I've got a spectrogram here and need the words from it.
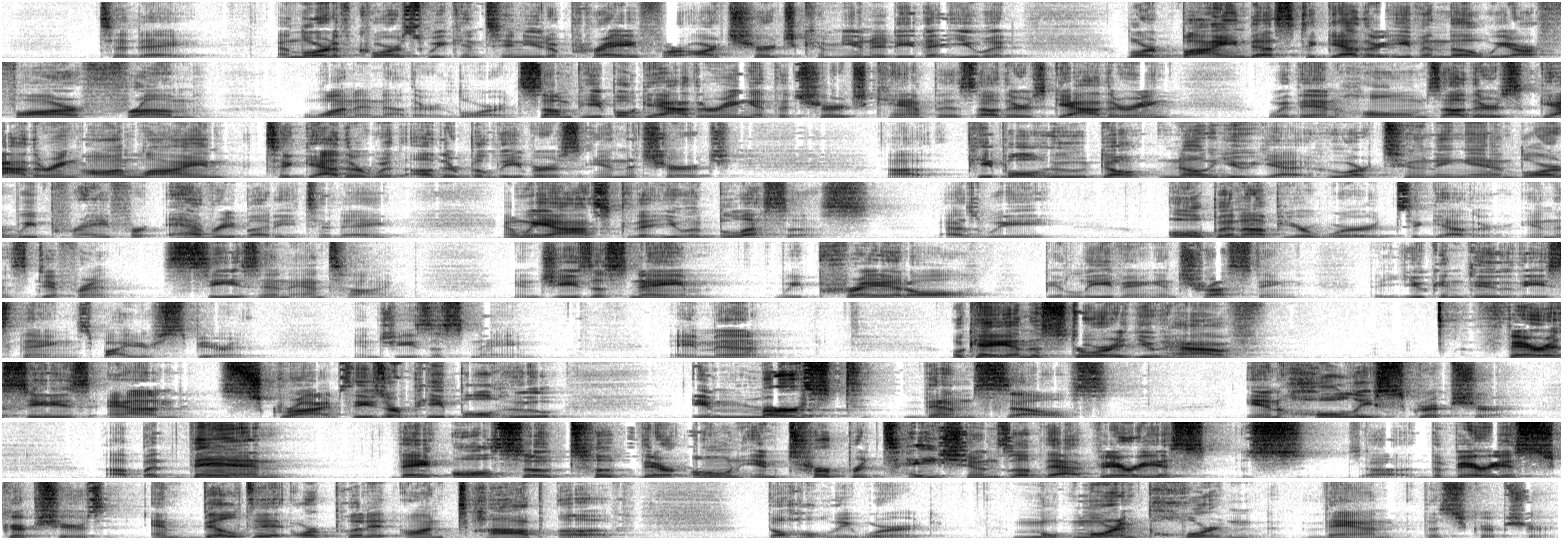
today. And Lord, of course, we continue to pray for our church community that you would, Lord, bind us together even though we are far from one another, Lord. Some people gathering at the church campus, others gathering within homes, others gathering online together with other believers in the church. Uh, people who don't know you yet, who are tuning in. Lord, we pray for everybody today. And we ask that you would bless us as we open up your word together in this different season and time. In Jesus' name, we pray it all, believing and trusting that you can do these things by your Spirit. In Jesus' name, amen. Okay, in the story, you have Pharisees and scribes. These are people who immersed themselves in Holy Scripture. Uh, but then they also took their own interpretations of that various uh, the various scriptures and built it or put it on top of the holy word more important than the scripture.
